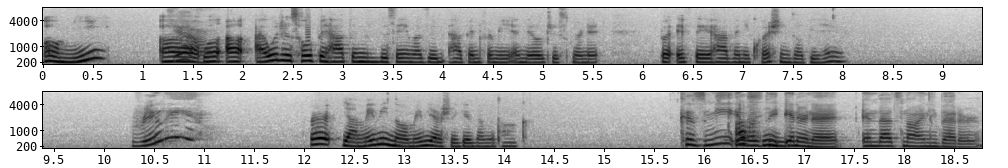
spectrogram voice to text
Oh me? Uh, Yeah. Well, I I would just hope it happens the same as it happened for me, and they'll just learn it. But if they have any questions, I'll be there. Really? Or yeah, maybe no, maybe I should give them a talk. Cause me, it I'll was see. the internet, and that's not any better.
